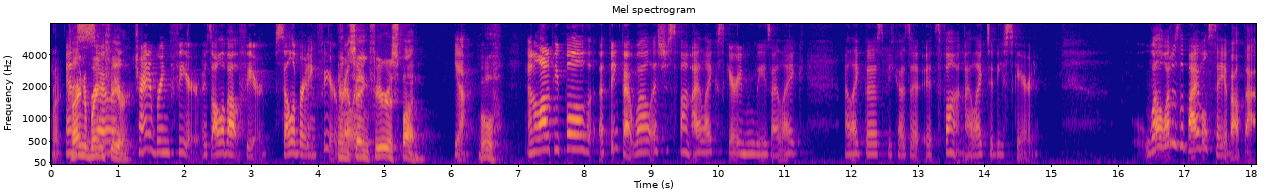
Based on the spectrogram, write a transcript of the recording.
Right. And Trying to bring so- fear Trying to bring fear. It's all about fear, celebrating fear, and really. saying fear is fun. yeah. Oh, And a lot of people think that, well, it's just fun. I like scary movies. I like I like this because it, it's fun. I like to be scared. Well, what does the Bible say about that?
